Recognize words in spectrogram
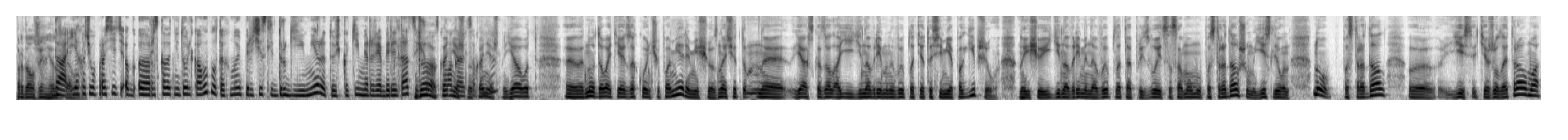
продолжение да, разговора. Я хочу попросить э, э, рассказать не только о выплатах, но и перечислить другие какие меры, то есть какие меры реабилитации да, еще у нас конечно, конечно. Я вот, э, ну, давайте я закончу по мерам еще. Значит, э, я сказал о единовременной выплате это семье погибшего, но еще единовременная выплата производится самому пострадавшему, если он, ну, пострадал, э, есть тяжелая травма,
